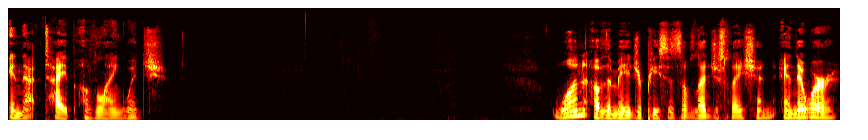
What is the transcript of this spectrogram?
in that type of language. One of the major pieces of legislation, and there were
